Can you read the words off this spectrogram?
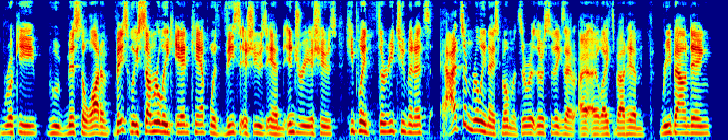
rookie who missed a lot of basically summer league and camp with visa issues and injury issues. He played 32 minutes, had some really nice moments. There were there were some things I, I, liked about him, rebounding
